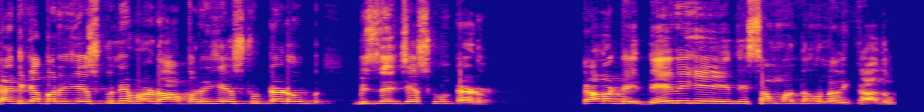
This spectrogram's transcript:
కటిక పని చేసుకునేవాడు ఆ పని చేసుకుంటాడు బిజినెస్ చేసుకుంటాడు. కాబట్టి దేనికి ఇది సంబంధం ఉన్నది కాదు.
